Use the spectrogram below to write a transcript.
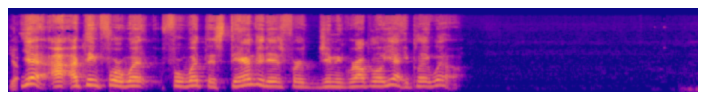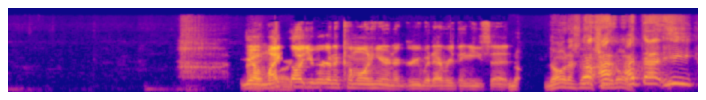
Yep. Yeah, I, I think for what for what the standard is for Jimmy Garoppolo, yeah, he played well. Yo, Mike thought you were gonna come on here and agree with everything he said. No, no, that's No, not true I, at all. I thought he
